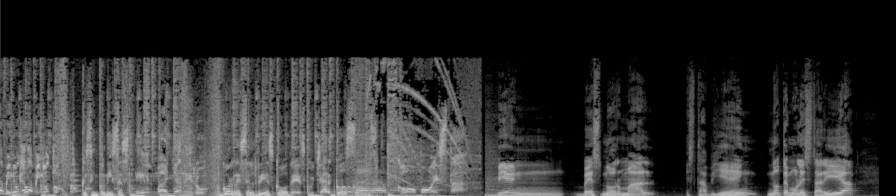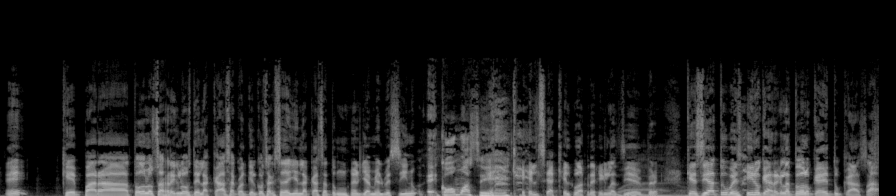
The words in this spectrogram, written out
Cada minuto, cada minuto que sintonizas el mañanero, corres el riesgo de escuchar cosas como esta. Bien, ¿ves normal? ¿Está bien? ¿No te molestaría? ¿Eh? Que para todos los arreglos de la casa, cualquier cosa que se dañe en la casa, tu mujer llame al vecino. Eh, ¿Cómo así? que él sea que lo arregla siempre. Que sea tu vecino que arregla todo lo que hay en tu casa.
